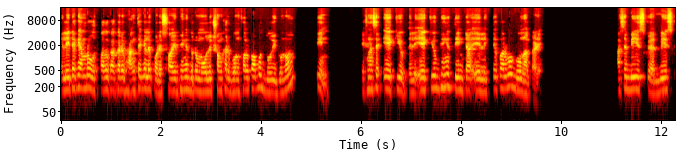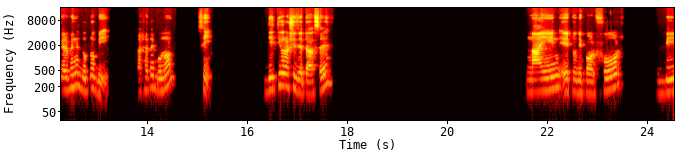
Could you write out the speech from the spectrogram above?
তাহলে এটাকে আমরা উৎপাদক আকারে ভাঙতে গেলে পরে ছয় ভেঙে দুটো মৌলিক সংখ্যার গুণফল পাবো দুই গুণন তিন। এখানে আছে এ কিউব, তাহলে এ কিউব ভেঙে তিনটা এ লিখতে পারব গুণ আকারে। আছে বি স্কোয়ার বি স্কোয়ার ভেঙে দুটো বি তার সাথে গুণন সি দ্বিতীয় রাশি যেটা আছে nine A to the power four B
